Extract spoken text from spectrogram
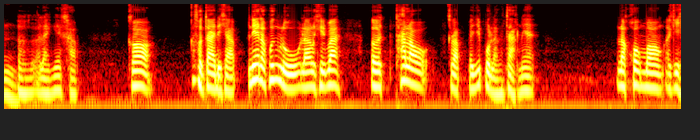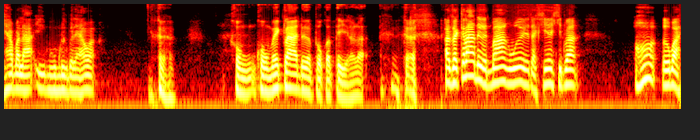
อืมเออ อะไรเงี้ยครับ ก็ก็สนใจดีครับ เนี่ยเราเพิ่งรู้แล้วเราคิดว่า เออ ถ้าเรากลับไปญี่ปุ่นหลังจากเนี่ย เราคงมองอากิฮาบาระอีกมุมหนึ่งไปแล้วอะคงคงไม่กล้าเดินปกติแล้วล่ะ อาจจะกล้าเดินบ้างเว้ย แต่แค่คิดว่าอ๋อเออว่ะ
